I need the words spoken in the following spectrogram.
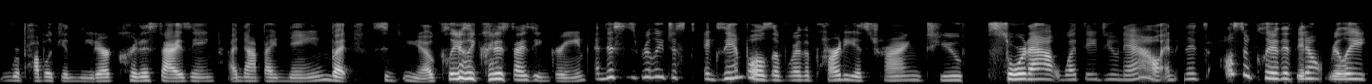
Republican leader, criticizing, uh, not by name, but, you know, clearly criticizing Greene And this is really just examples of where the party is trying to sort out what they do now. And it's also clear that they don't really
